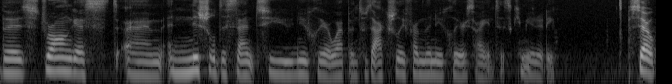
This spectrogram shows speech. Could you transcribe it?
the strongest um, initial descent to nuclear weapons was actually from the nuclear scientist community. So,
